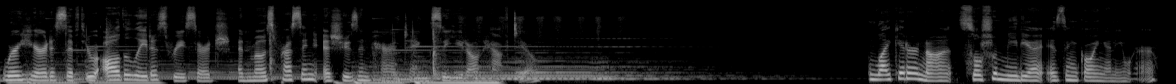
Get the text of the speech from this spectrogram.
We're here to sift through all the latest research and most pressing issues in parenting so you don't have to. Like it or not, social media isn't going anywhere.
